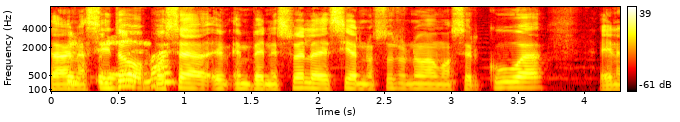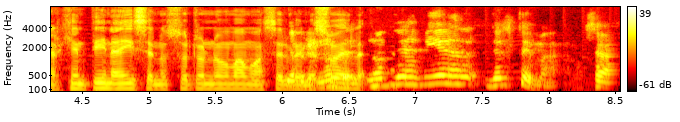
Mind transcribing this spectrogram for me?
Estaban así todos. o sea, en, Venezuela decían nosotros no vamos a ser Cuba. En Argentina dicen nosotros no vamos a ser Venezuela. No te, desvías del tema. O sea,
